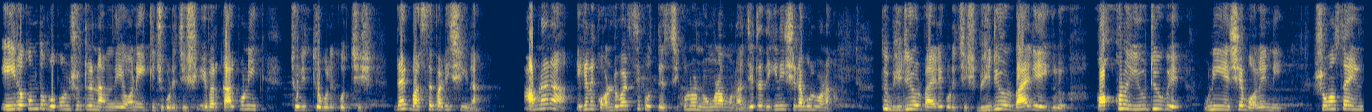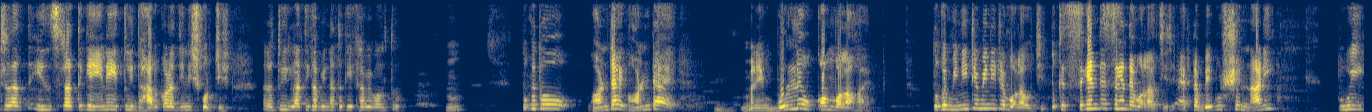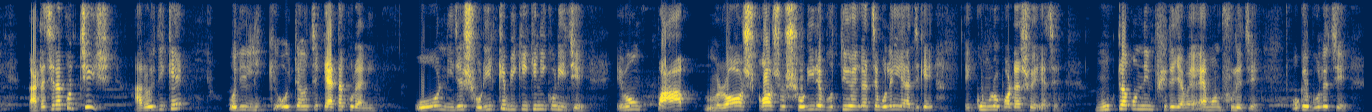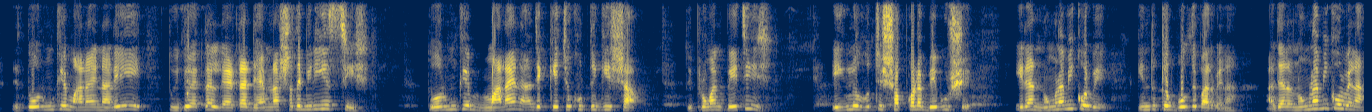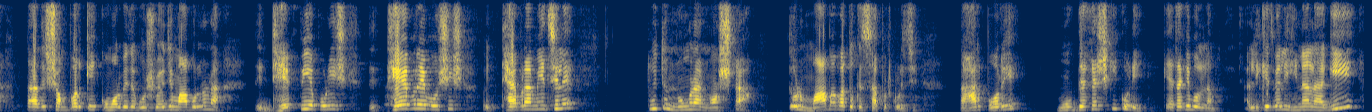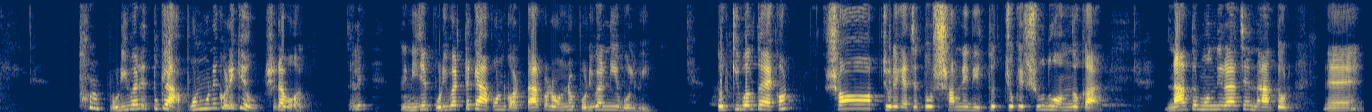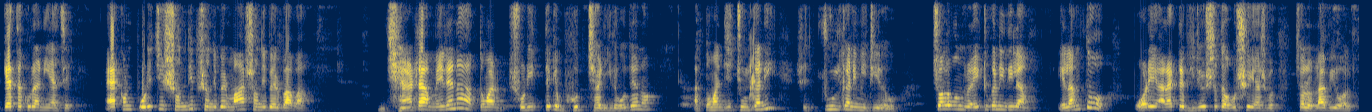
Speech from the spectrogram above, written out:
এই রকম তো গোপন সূত্রে নাম দিয়ে অনেক কিছু করেছিস। এবার কাল্পনিক চরিত্র বলে করছিস। দেখ, বাঁচতে পারিসই না। আমরা না এখানে কন্ট্রোভার্সি করতে এসেছি, কোনো নোংরামো না। যেটা দেখিনি সেটা বলব না। তুই ভিডিওর বাইরে করেছিস, ভিডিওর বাইরে এইগুলো। কখনো ইউটিউবে উনি এসে বলেননি, সমস্ত ইনস্টা ইনস্টা থেকে এনে তুই ধার করা জিনিস করছিস, তাহলে তুই লাতি খাবি না তো কে খাবে বলতো? হুম? তোকে তো ঘন্টায় ঘন্টায় মানে বললেও কম বলা হয়। তোকে মিনিটে মিনিটে বলা উচিত, তোকে সেকেন্ডে সেকেন্ডে বলা উচিত। একটা বেবুসের নারী তুই কাটাছেড়া করছিস, আর ওইদিকে ওই যে লিখ ওইটা হচ্ছে ক্যাতাকুরানি ও নিজের শরীরকে বিকিকিনি করিয়েছে এবং পাপ, রস, কষ ও শরীরে ভর্তি হয়ে গেছে বলেই আজকে এই কুমড়ো পটাশ হয়ে গেছে। মুখটা কোন দিন ফেটে যাবে এমন ফুলেছে। ওকে বলেছে যে, তোর মুখে মানায় না রে, তুই তো একটা ল্যাটা ড্যামনার সাথে বেরিয়ে এসছিস। তোর মুখে মানায় না যে কেঁচো খুঁড়তে গিয়ে সাপ। তুই প্রমাণ পেয়েছিস? এইগুলো হচ্ছে সব কটা বেবুসে। এরা নোংরামি করবে, কিন্তু কেউ বলতে পারবে না। আর যারা নোংরামি করবে না, তাদের সম্পর্কে কোমর বেঁধে বসবে। যে মা বলল না, তুই ঢেপিয়ে পড়িস, তুই থ্যাবড়ে বসিস, ওই থ্যাবড়া মেয়ে ছেলে, তুই তো নোংরা নষ্টা। তোর মা বাবা তোকে সাপোর্ট করেছে। তারপরে মুখ দেখাস কি করে? কেটাকে বললাম, আর লিকেজ ভ্যালি হিনা লাগি, তোর পরিবারে তোকে আপন মনে করে কেউ? সেটা বল। তাহলে তুই নিজের পরিবারটাকে আপন কর, তারপর অন্য পরিবার নিয়ে বলবি। তোর কি বলতো এখন? সব চলে গেছে তোর সামনে দিয়ে, তোর চোখে শুধু অন্ধকার। না তোর মন্দির আছে, না তোর ক্যাতাকুরানি আছে। এখন পড়েছি সন্দীপ, সন্দীপের মা, সন্দীপের বাবা। ঝ্যাঁটা মেরে না তোমার শরীর থেকে ভূত ছাড়িয়ে দেবো, জানো? আর তোমার যে চুলকানি, সে চুলকানি মিটিয়ে দেবো। চলো বন্ধুরা, এইটুকানি দিলাম। এলাম তো, পরে আর একটা ভিডিওর সাথে অবশ্যই আসব। চলো লাভ ইউ অল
